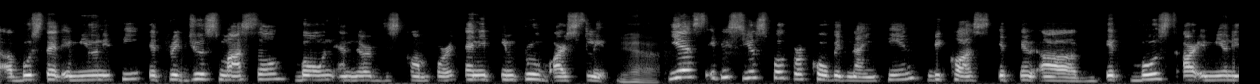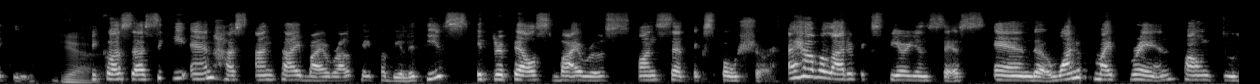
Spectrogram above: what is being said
uh, boosted immunity. It reduced muscle, bone, and nerve discomfort, and it improved our sleep. Yeah. Yes, it is useful for COVID nineteen because it uh, it boosts our immunity. Yeah. Because uh, has antiviral capabilities, it repels virus onset exposure. I have a lot of experiences, and uh, one of my friends found to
